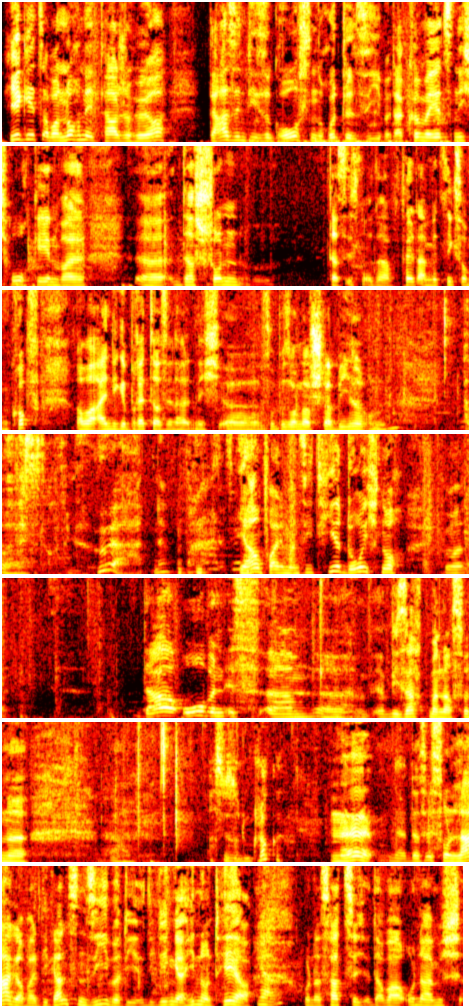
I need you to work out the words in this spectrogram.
Hier geht es aber noch eine Etage höher. da sind diese großen Rüttelsiebe. Da können wir jetzt nicht hochgehen, weil äh, das schon, das ist, da fällt einem jetzt nichts auf den Kopf, aber einige Bretter sind halt nicht äh, so besonders stabil und Aber was das auch für eine Höhe hat, ne? Wahnsinn. ja, und vor allem, man sieht hier durch noch, wenn man, da oben ist, ähm, äh, wie sagt man das, so eine, Ach so, so eine Glocke. Ne, das ist so ein Lager, weil die ganzen Siebe, die, die gingen ja hin und her. Ja. Und das hat sich, da war unheimlich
